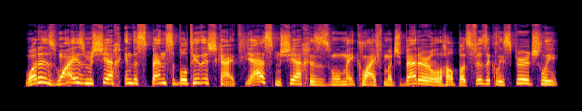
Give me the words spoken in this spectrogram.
What is, why is Mashiach indispensable to Yiddishkeit? Yes, Mashiach is, will make life much better, will help us physically, spiritually.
